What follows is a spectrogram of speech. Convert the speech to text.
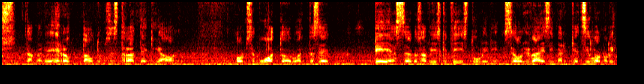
yksi tämmöinen erottautumisen strategia on, on se muotoilu, että se DS, joka se 55 tuli, niin se on hyvä esimerkki, että silloin oli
